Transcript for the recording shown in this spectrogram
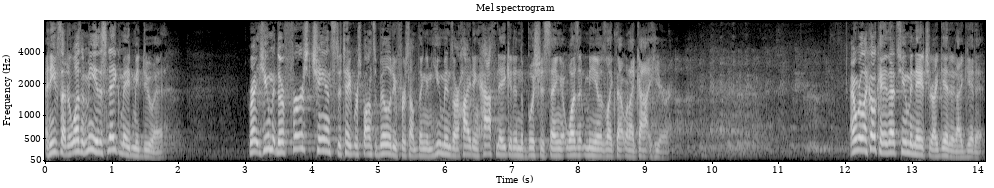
And Eve said, It wasn't me, the snake made me do it. Right? Human, their first chance to take responsibility for something, and humans are hiding half naked in the bushes saying, It wasn't me, it was like that when I got here. and we're like, Okay, that's human nature. I get it, I get it.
